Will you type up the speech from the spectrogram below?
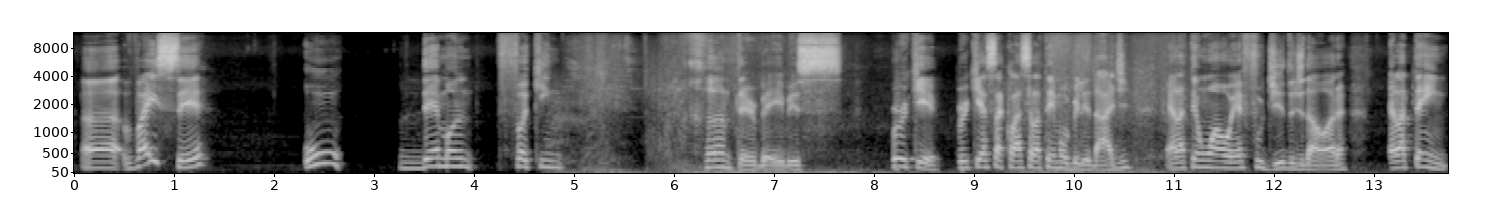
Uh, vai ser um Demon fucking Hunter, babies. Por quê? Porque essa classe ela tem mobilidade, ela tem um AOE fudido de da hora, ela tem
